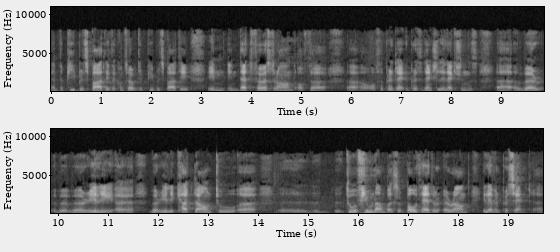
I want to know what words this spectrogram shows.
and the People's Party, the Conservative People's Party in, in that first round of the, of the presidential elections uh, were, were, were, really, uh, were really cut down to uh, to a few numbers, both had around 11%, uh,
